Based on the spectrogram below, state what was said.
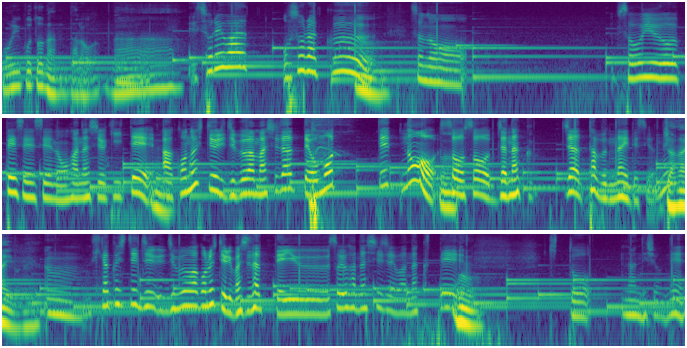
そういうことなんだろうな、それはおそらく、うん。そのそういうペイ先生のお話を聞いて、うん。あこの人より自分はマシだって思っての、うん。そうそうじゃなくじゃ多分ないですよね。じゃないよね。うん、比較してじ自分はこの人よりマシだっていうそういう話ではなくて、きっうん、となんでしょうね。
